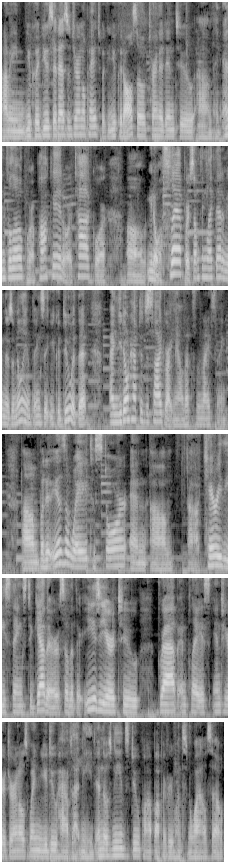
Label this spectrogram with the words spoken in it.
I mean, you could use it as a journal page, but you could also turn it into um, an envelope or a pocket or a tuck or, um, you know, a flip or something like that. I mean, there's a million things that you could do with it, and you don't have to decide right now. That's the nice thing. Um, but it is a way to store and um, uh, carry these things together so that they're easier to grab and place into your journals when you do have that need. And those needs do pop up every once in a while. So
